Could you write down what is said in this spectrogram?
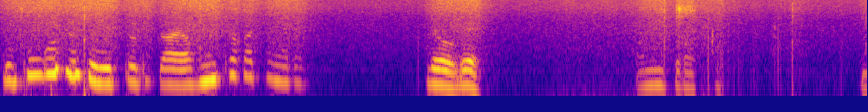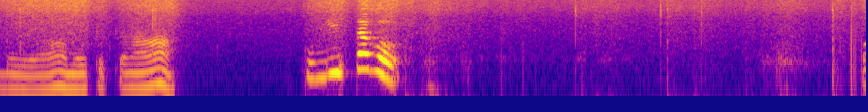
높은 곳에서 왜 떨어져요? 훔쳐가지 마라. 내가 왜? 안 들었어. 뭐야, 못했잖아. 거기 있다고. 아,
